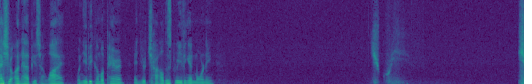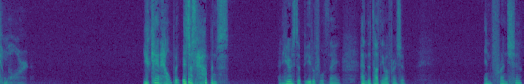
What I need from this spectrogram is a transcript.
as your unhappiest child. Why? When you become a parent and your child is grieving and mourning, you grieve. You mourn. You can't help it. It just happens. And here's the beautiful thing and the tough thing about friendship. In friendship,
